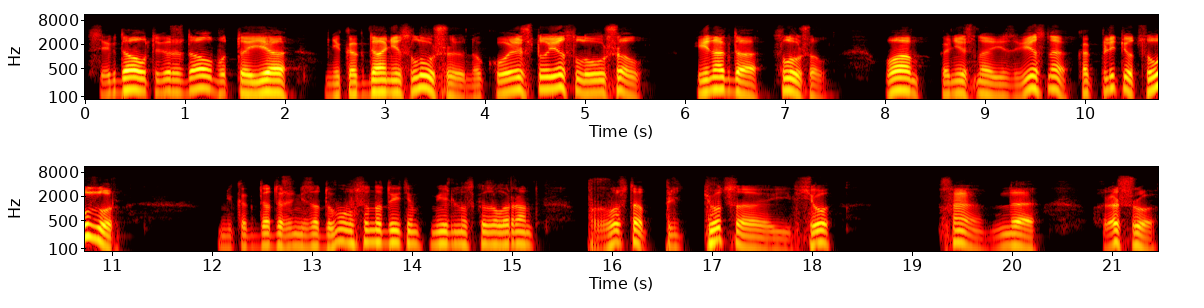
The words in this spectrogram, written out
всегда утверждал, будто я никогда не слушаю, но кое-что я слушал. Иногда слушал. Вам конечно, известно, как плетется узор». «Никогда даже не задумывался над этим», — медленно сказал Ранд. «Просто плетется и все». «Хм, да, хорошо.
